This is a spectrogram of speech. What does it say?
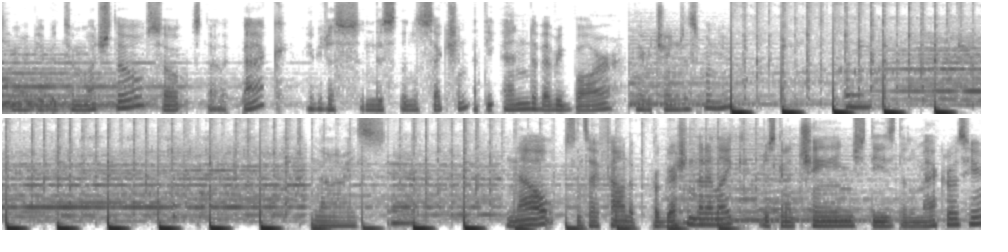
might be a bit too much though, so style it back. Maybe just in this little section at the end of every bar. Maybe change this one here. Nice. Now, since I found a progression that I like, I'm just gonna change these little macros here.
